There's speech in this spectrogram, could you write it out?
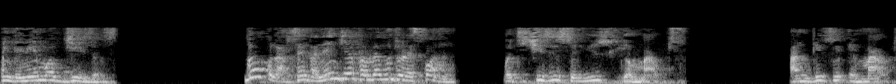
in the name of Jesus. God could have sent an angel from heaven to respond, but he chooses to use your mouth and gives you a mouth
